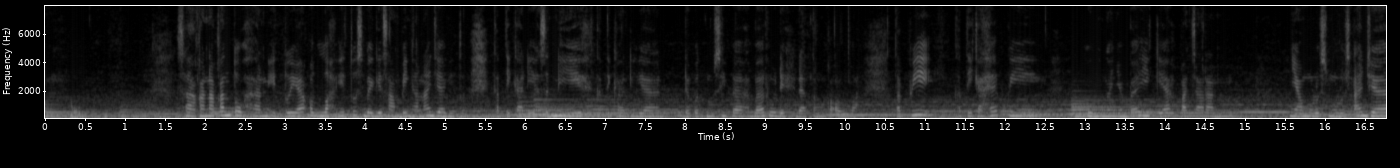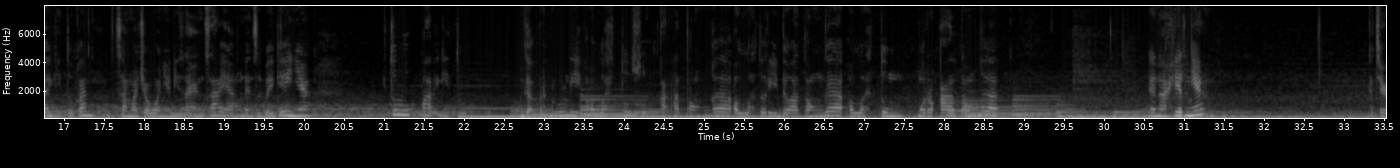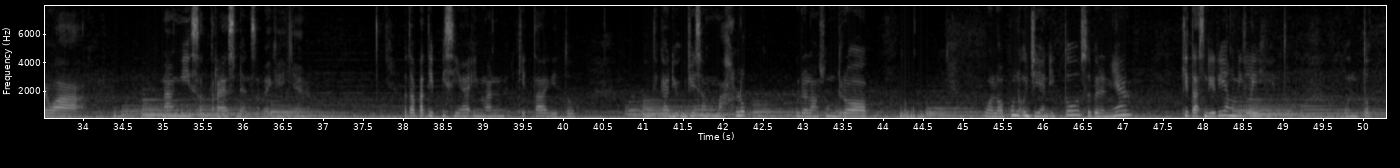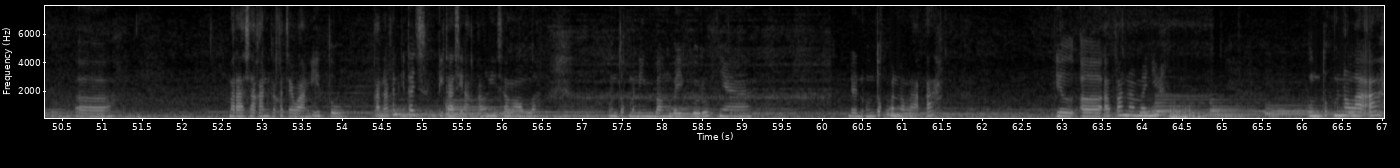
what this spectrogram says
Seakan-akan Tuhan itu ya Allah itu sebagai sampingan aja gitu. Ketika dia sedih ketika dia dapat musibah baru deh datang ke Allah. Tapi ketika happy hubungannya baik ya pacarannya mulus-mulus aja gitu kan sama cowoknya disayang-sayang dan sebagainya itu lupa gitu. Nggak peduli Allah tuh suka atau enggak Allah tuh ridho atau enggak Allah tuh murka atau enggak dan akhirnya kecewa, nangis, stres dan sebagainya. Betapa tipis ya iman kita gitu. Ketika diuji sama makhluk, udah langsung drop. Walaupun ujian itu sebenarnya kita sendiri yang milih gitu untuk uh, merasakan kekecewaan itu. Karena kan kita dikasih akal nih sama Allah untuk menimbang baik buruknya dan untuk menelaah il, uh, apa namanya untuk menelaah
